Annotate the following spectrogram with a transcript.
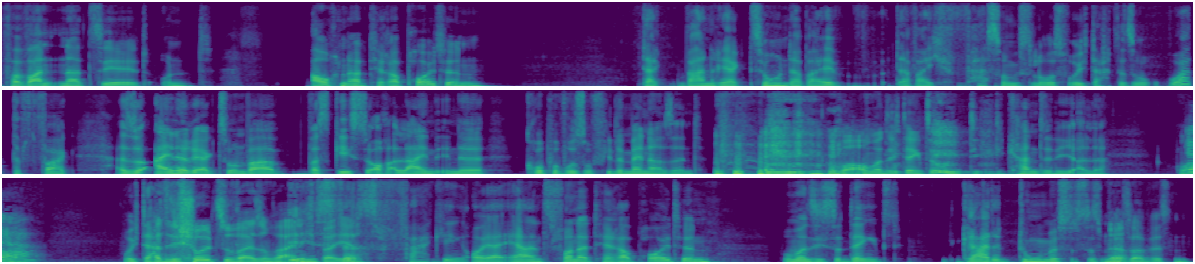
Verwandten erzählt und auch einer Therapeutin, da waren Reaktionen dabei, da war ich fassungslos, wo ich dachte so, what the fuck? Also eine Reaktion war, was gehst du auch allein in eine Gruppe, wo so viele Männer sind? Wo Wow. man sich denkt so, und die, die kannte die alle. wow. Ja. Wo ich dachte, Also die Schuldzuweisung war eigentlich ist bei ihr. das fucking euer Ernst von einer Therapeutin, wo man sich so denkt, gerade du müsstest es Ja. besser wissen.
